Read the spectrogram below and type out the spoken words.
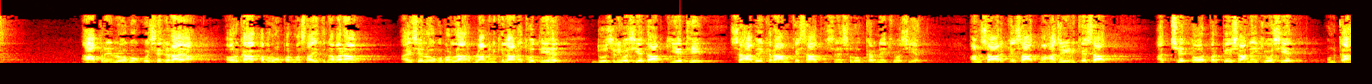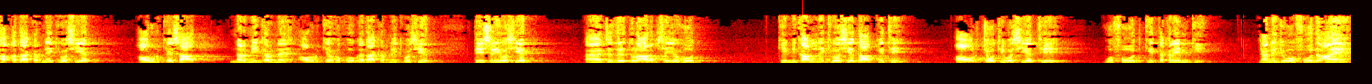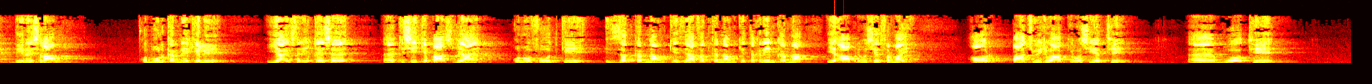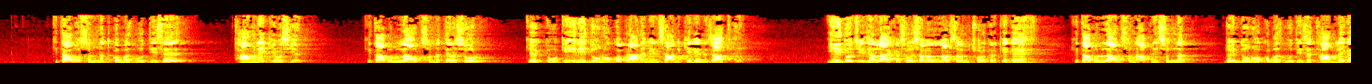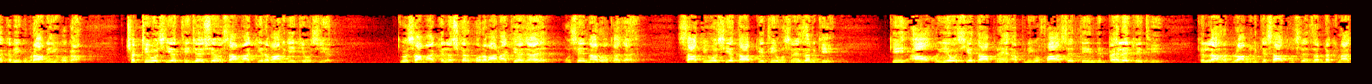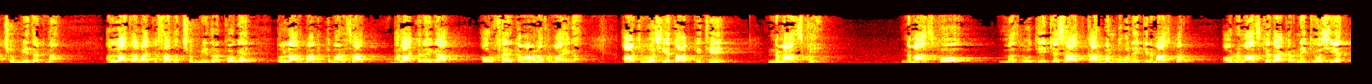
آپ نے لوگوں کو اس سے ڈرایا اور کہا قبروں پر مساجد نہ بناؤ۔ ایسے لوگوں پر اللہ رب العالمین کی لانت ہوتی ہے۔ دوسری وصیت آپ کی یہ تھی صحابہ کرام کے ساتھ حسن سلوک کرنے کی وصیت۔ انصار کے ساتھ مہاجرین کے ساتھ اچھے طور پر پیش آنے کی وصیت، ان کا حق ادا کرنے کی وصیت اور ان کے ساتھ نرمی کرنے اور ان کے حقوق ادا کرنے کی وصیت۔ تیسری وصیت جزیرت العرب سے یہود کی نکالنے کی وصیت آپ کی تھی اور چوتھی وصیت تھی وفود کی تقریم کی یعنی جو وفود آئیں دین اسلام قبول کرنے کے لیے یا اس طریقے سے کسی کے پاس بھی آئیں، ان وفود کی عزت کرنا، ان کی ضیافت کرنا، ان کی تقریم کرنا، یہ آپ نے وصیت فرمائی۔ اور پانچویں جو آپ کی وصیت تھی وہ تھی کتاب و سنت کو مضبوطی سے تھامنے کی وصیت، کتاب اللہ اور سنت رسول کیونکہ انہی دونوں کو اپنانے میں انسان کے لیے نجات ہے۔ یہی دو چیزیں اللہ کے رسول صلی اللہ علیہ وسلم چھوڑ کر کے گئے ہیں۔ کتاب اللہ اور سن اپنی سنت جو ان دونوں کو مضبوطی سے تھام لے گا، کبھی گمراہ نہیں ہوگا۔ چھٹی وصیت تھی جیسے اسامہ کی روانگی کی وصیت۔ کہ اسامہ کے لشکر کو روانہ کیا جائے، اسے نہ روکا جائے۔ ساتویں وصیت آپ کی تھی، حسن زن کی۔ کہ یہ وصیت آپ نے اپنی وفات سے تین دن پہلے کی تھی کہ اللہ رب العامن کے ساتھ حسن زن رکھنا، اچھی امید رکھنا۔ اللہ تعالیٰ کے ساتھ اچھی امید رکھو گے تو اللہ ابامن تمہارے ساتھ بھلا کرے گا اور خیر کا معاملہ فرمائے گا۔ آٹھویں وصیت آپ کی تھی نماز کی۔ نماز کو مضبوطی کے ساتھ کاربند ہونے کی نماز پر اور نماز کے ادا کرنے کی وصیت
